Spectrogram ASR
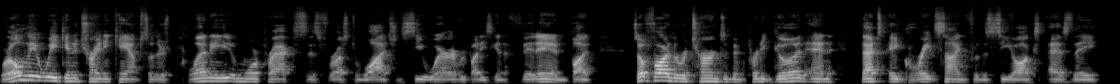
We're only a week into training camp, so there's plenty more practices for us to watch and see where everybody's going to fit in. But so far, the returns have been pretty good, and that's a great sign for the Seahawks as they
